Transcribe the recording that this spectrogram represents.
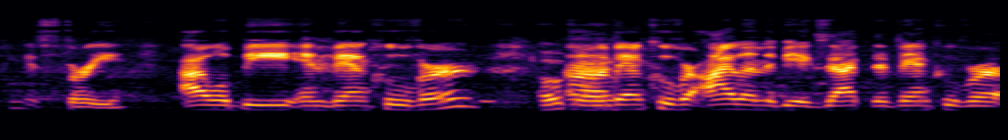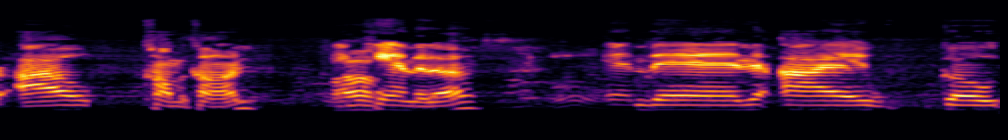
I think it's three, I will be in Vancouver, okay. uh, Vancouver Island to be exact, the Vancouver Isle Comic Con Wow. in Canada. And then I go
